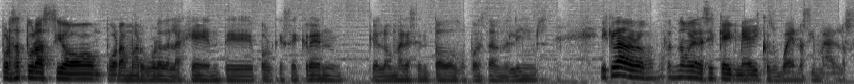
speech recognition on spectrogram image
por saturación, por amargura de la gente, porque se creen que lo merecen todos o pueden estar en el IMSS. Y claro, no voy a decir que hay médicos buenos y malos,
